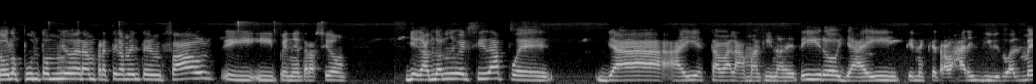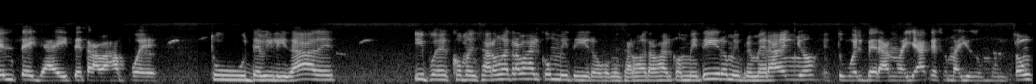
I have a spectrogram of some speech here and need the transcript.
todos los puntos míos eran prácticamente en foul y, penetración. Llegando a la universidad, pues ya ahí estaba la máquina de tiro, ya ahí tienes que trabajar individualmente, ya ahí te trabajan pues tus debilidades y pues comenzaron a trabajar con mi tiro, comenzaron a trabajar con mi tiro, mi primer año, estuvo el verano allá, que eso me ayudó un montón.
